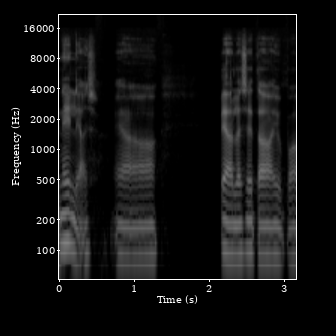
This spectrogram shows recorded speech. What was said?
neljas ja peale seda juba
